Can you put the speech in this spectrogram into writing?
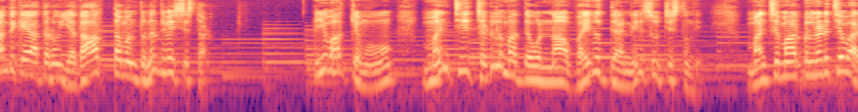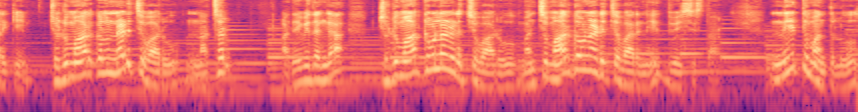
అందుకే అతడు యథార్థవంతుని ద్వేషిస్తాడు. ఈ వాక్యము మంచి చెడుల మధ్య ఉన్న వైరుధ్యాన్ని సూచిస్తుంది. మంచి మార్గంలో నడిచే వారికి చెడు మార్గంలో నడిచేవారు నచ్చరు. అదేవిధంగా చెడు మార్గంలో నడిచేవారు మంచి మార్గంలో నడిచే వారిని ద్వేషిస్తారు. నీతిమంతులు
